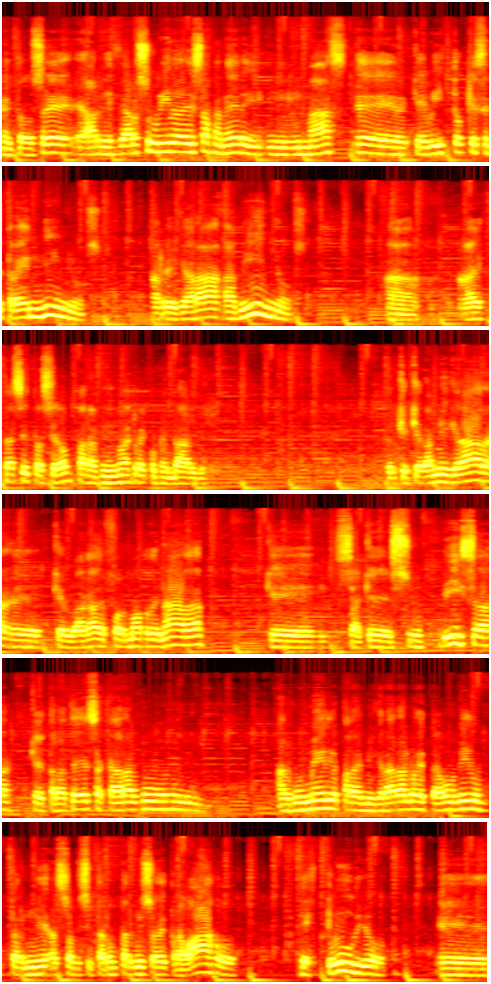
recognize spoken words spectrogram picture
Entonces, arriesgar su vida de esa manera y, más eh, que he visto que se traen niños, arriesgar a, niños a, esta situación para mí no es recomendable. El que quiera migrar, eh, que lo haga de forma ordenada, que saque su visa, que trate de sacar algún, algún medio para emigrar a los Estados Unidos, un solicitar un permiso de trabajo, de estudio. Eh,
